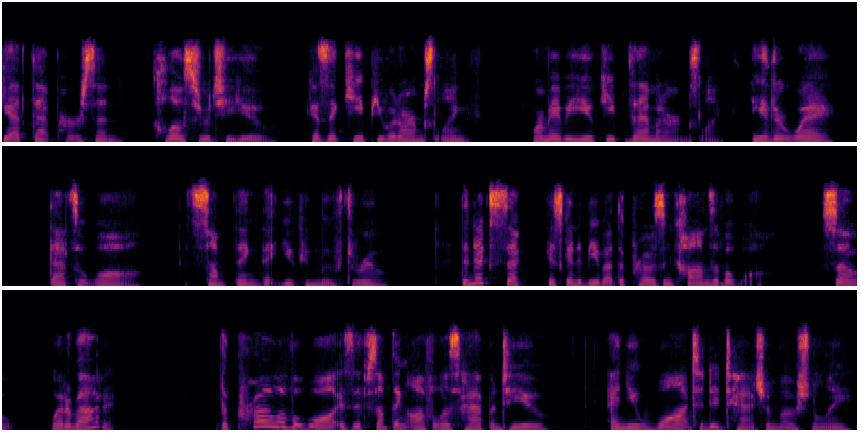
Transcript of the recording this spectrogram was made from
get that person closer to you because they keep you at arm's length, or maybe you keep them at arm's length. Either way, that's a wall. That's something that you can move through. The next sec is going to be about the pros and cons of a wall. So, what about it? The pro of a wall is if something awful has happened to you and you want to detach emotionally,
